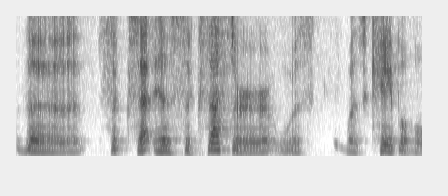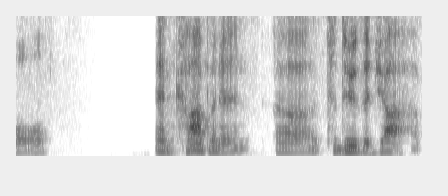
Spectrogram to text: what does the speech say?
the success his successor was was capable and competent uh, to do the job,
